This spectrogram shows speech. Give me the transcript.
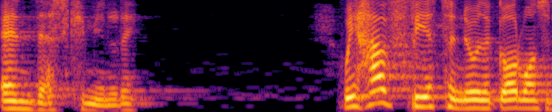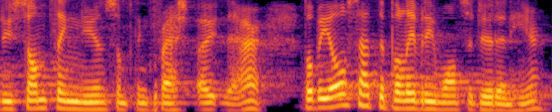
in this community. We have faith to know that God wants to do something new and something fresh out there, but we also have to believe that He wants to do it in here.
